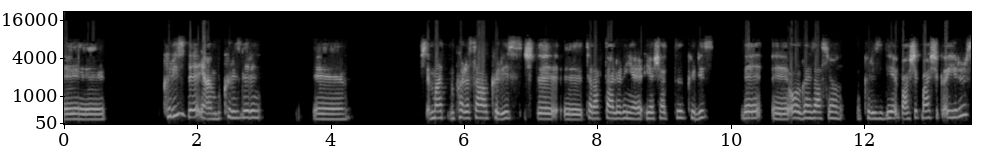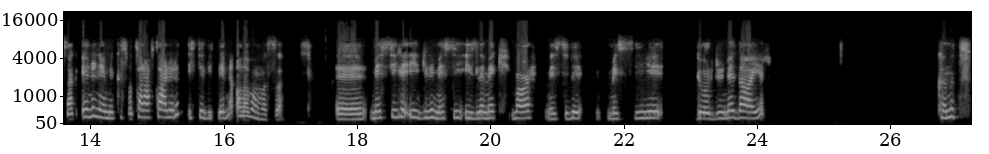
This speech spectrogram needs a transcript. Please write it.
e, kriz yani bu krizlerin e, işte parasal kriz, işte e, taraftarların ya- yaşattığı kriz ve e, organizasyon krizi diye başlık başlık ayırırsak en önemli kısmı taraftarların istediklerini alamaması. E, Messi ile ilgili Messi'yi izlemek var. Messi'yi Messi'yi gördüğüne dair kanıt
